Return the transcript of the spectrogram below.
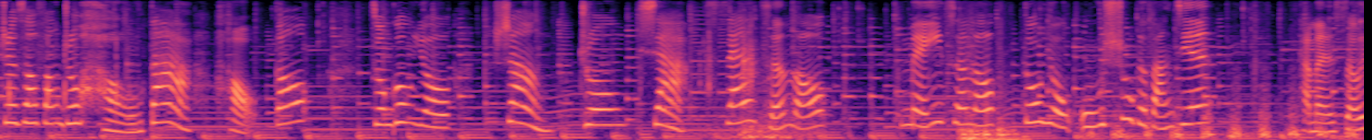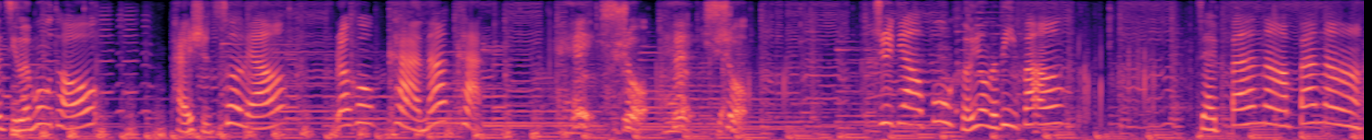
这艘方舟好大好高，总共有。上中下三层楼，每一层楼都有无数个房间。他们搜集了木头，开始测量，然后砍啊砍，嘿咻嘿咻，锯掉不合用的地方，再搬啊搬啊，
